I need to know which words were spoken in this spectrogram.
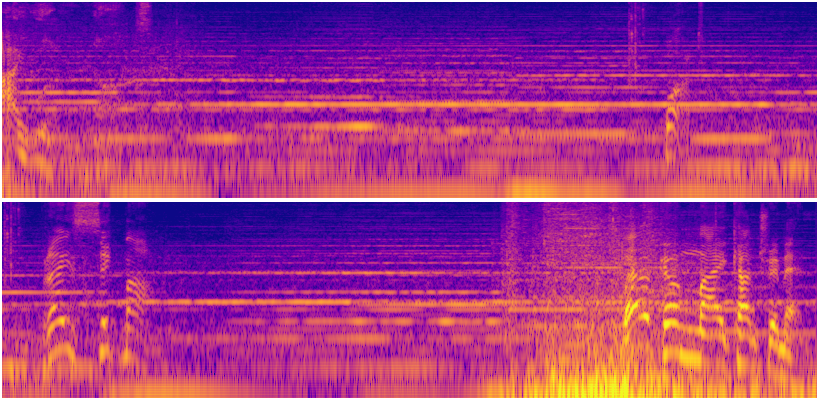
I will not. What? Praise Sigmar. Welcome, my countrymen.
